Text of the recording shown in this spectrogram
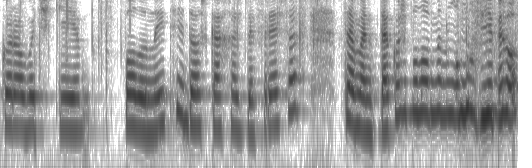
коробочки полуниці, dos cajas de fresas. Це в мене також було в минулому відео,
